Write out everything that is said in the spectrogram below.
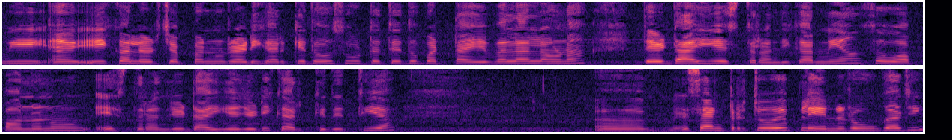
ਵੀ ਇਹ ਕਲਰ ਚ ਆਪਾਂ ਨੂੰ ਰੈਡੀ ਕਰਕੇ ਦੋ ਸੂਟ ਤੇ ਦੁਪੱਟਾ ਇਹ ਵਾਲਾ ਲਾਉਣਾ ਤੇ ਡਾਈ ਇਸ ਤਰ੍ਹਾਂ ਦੀ ਕਰਨੀ ਆ। ਸੋ ਆਪਾਂ ਉਹਨਾਂ ਨੂੰ ਇਸ ਤਰ੍ਹਾਂ ਦੀ ਡਾਈ ਹੈ ਜਿਹੜੀ ਕਰਕੇ ਦਿੱਤੀ ਆ। ਸੈਂਟਰ ਚੋਂ ਇਹ ਪਲੇਨ ਰਹੂਗਾ ਜੀ।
